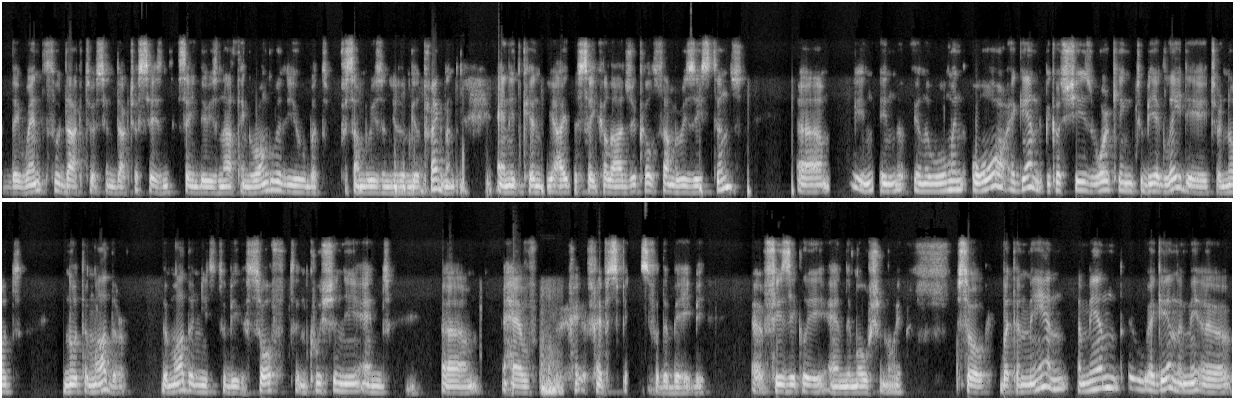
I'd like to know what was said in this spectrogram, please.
They went through doctors, and doctors says, saying there is nothing wrong with you, but for some reason you don't get pregnant. And it can be either psychological, some resistance um, in, in, in a woman, or again, because she's working to be a gladiator, not, not a mother. The mother needs to be soft and cushiony and um, have, have space for the baby uh, physically and emotionally. So, but a man, a man, again, a ma- uh,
